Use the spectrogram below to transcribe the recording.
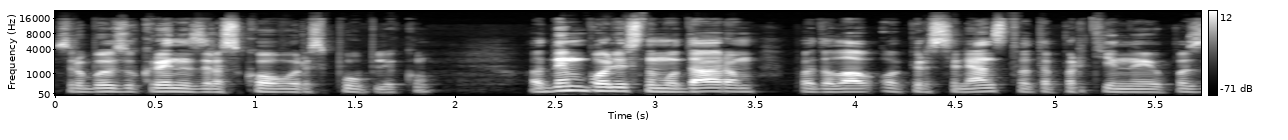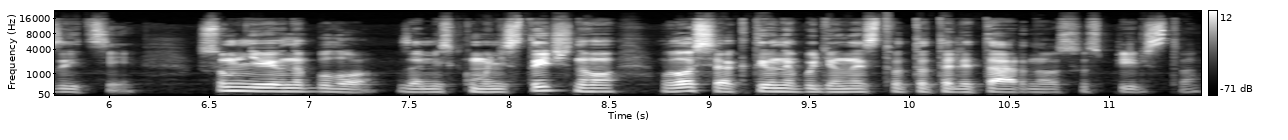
зробив з України зразкову республіку. Одним болісним ударом подолав опір селянства та партійної опозиції. Сумнівів не було. Замість комуністичного велося активне будівництво тоталітарного суспільства.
